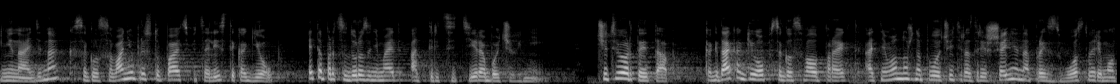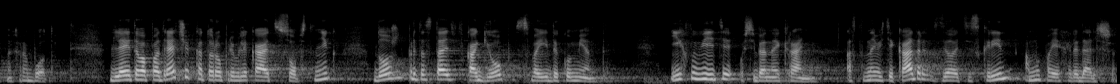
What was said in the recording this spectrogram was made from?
не найдено, к согласованию приступают специалисты КГИОП. Эта процедура занимает от 30 рабочих дней. Четвертый этап. Когда КГИОП согласовал проект, от него нужно получить разрешение на производство ремонтных работ. Для этого подрядчик, которого привлекает собственник, должен предоставить в КГИОП свои документы. Их вы видите у себя на экране. Остановите кадр, сделайте скрин, а мы поехали дальше.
